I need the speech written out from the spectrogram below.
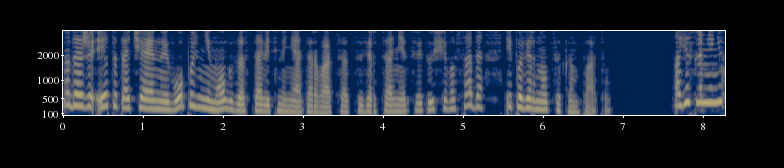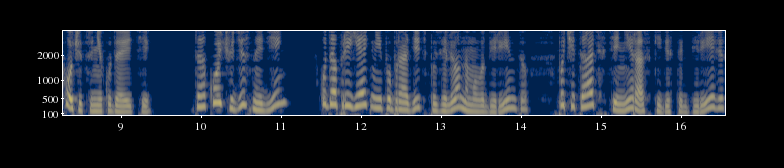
но даже этот отчаянный вопль не мог заставить меня оторваться от созерцания цветущего сада и повернуться к эмпату. «А если мне не хочется никуда идти? Такой чудесный день, куда приятнее побродить по зеленому лабиринту, почитать в тени раскидистых деревьев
